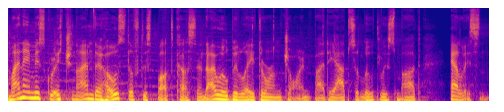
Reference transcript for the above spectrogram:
My name is Christian, I'm the host of this podcast, and I will be later on joined by the absolutely smart Alison.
